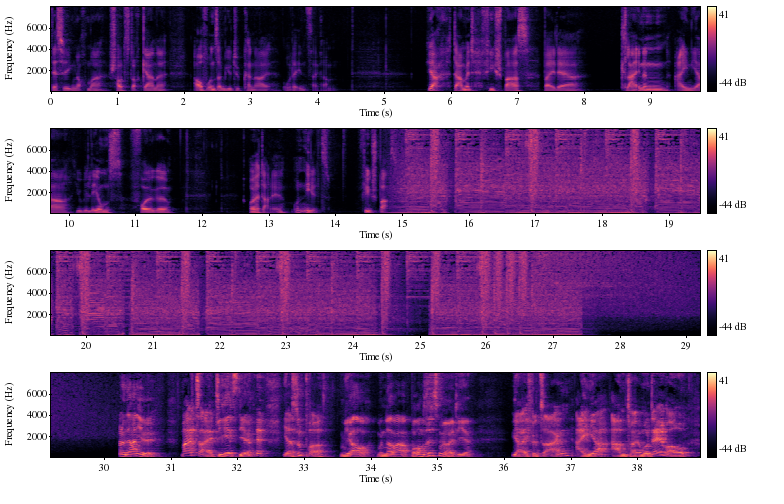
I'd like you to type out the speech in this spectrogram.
Deswegen nochmal, schaut es doch gerne auf unserem YouTube-Kanal oder Instagram. Ja, damit viel Spaß bei der kleinen ein Jahr Jubiläumsfolge. Euer Daniel und Nils. Viel Spaß! Hallo Daniel, Mahlzeit! wie geht's dir? Ja, super! Mir auch, wunderbar. Warum sitzen wir heute hier? Ja, ich würde sagen, ein Jahr Abenteuer Modellbau.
